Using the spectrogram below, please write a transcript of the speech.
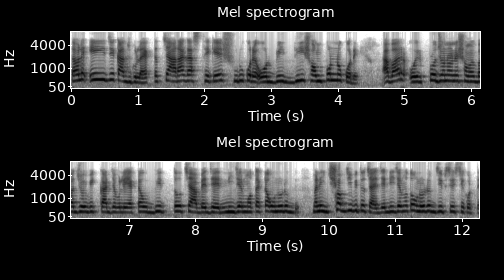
তাহলে এই যে কাজগুলো, একটা চারা গাছ থেকে শুরু করে ওর বৃদ্ধি সম্পন্ন করে, আবার ওই প্রজননের সময় বা জৈবিক কার্যাবলী একটা উদ্ভিদ তো চাবে যে নিজের মতো একটা অনুরূপ মানে সব জীবিত চায় যে নিজের মতো অনুরূপ জীব সৃষ্টি করতে।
